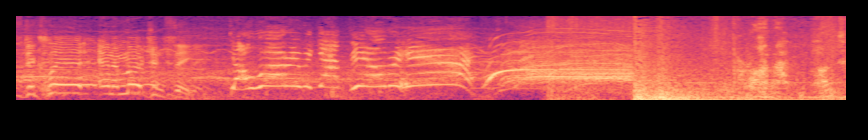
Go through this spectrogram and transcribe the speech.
Has declared an emergency. Don't worry, we got Pete over here! Piranha hunt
